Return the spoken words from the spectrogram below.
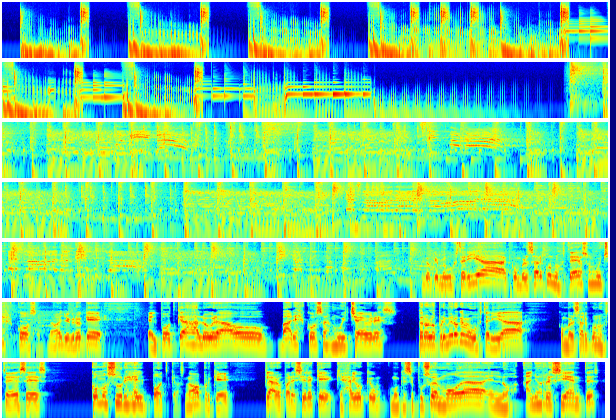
Lo que me gustaría conversar con ustedes son muchas cosas, ¿no? Yo creo que el podcast ha logrado varias cosas muy chéveres, pero lo primero que me gustaría conversar con ustedes es cómo surge el podcast, ¿no? Porque, claro, pareciera que, es algo que como que se puso de moda en los años recientes,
